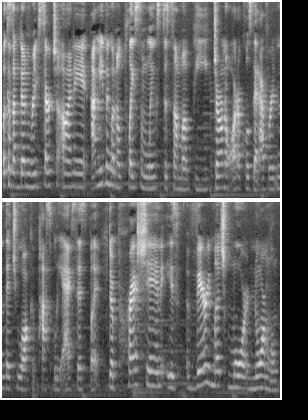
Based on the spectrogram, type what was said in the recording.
because I've done research on it. I'm even going to place some links to some of the journal articles that I've written that you all could possibly access. But depression is very much more normal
